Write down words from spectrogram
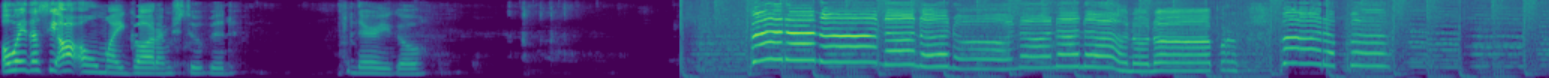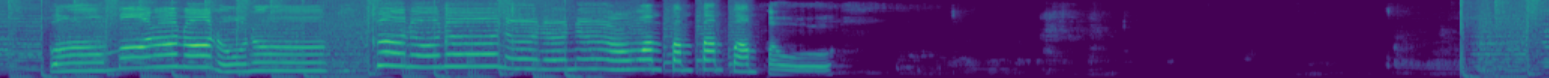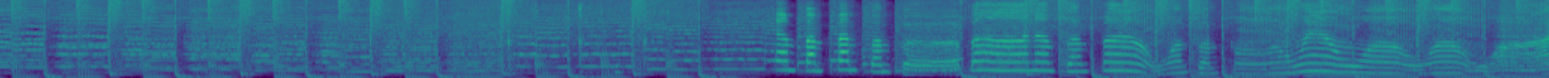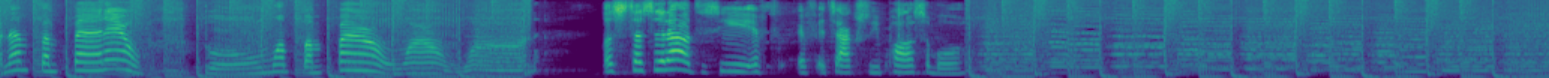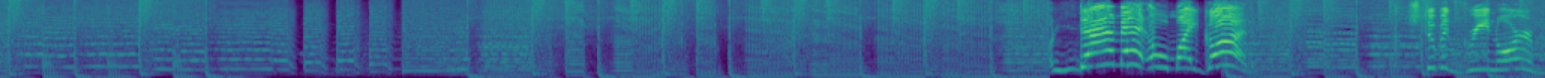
Oh wait, that's the uh oh my god, I'm stupid. There you go. Pam pam pam pam one pam pam wow wow wow wow pam pam now boom one pam pam wow wow Let's test it out to see if if it's actually possible. My god! Stupid green orb.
